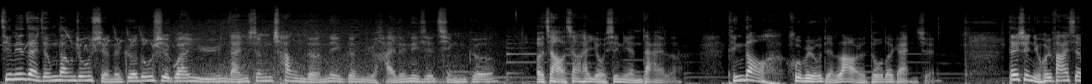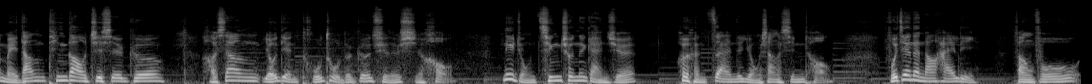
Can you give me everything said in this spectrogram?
今天在节目当中选的歌都是关于男生唱的那个女孩的那些情歌，而且好像还有些年代了，听到会不会有点辣耳朵的感觉？但是你会发现，每当听到这些歌，好像有点土土的歌曲的时候，那种青春的感觉会很自然的涌上心头。福建的脑海里，仿佛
